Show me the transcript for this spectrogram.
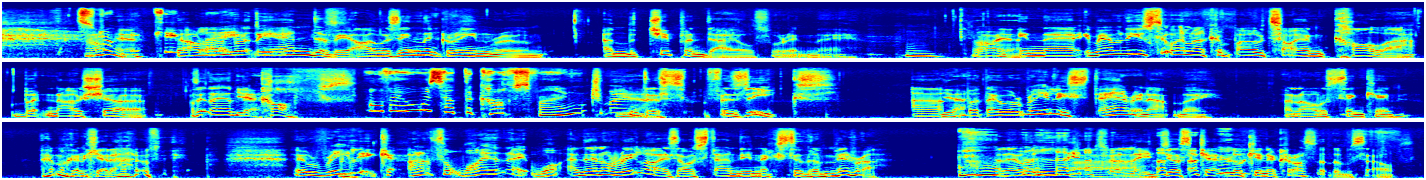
Oh yeah. I remember at the end of it, I was in the green room, and the Chippendales were in there. Oh yeah. In there, remember they used to wear like a bow tie and collar, but no shirt. I think they had Yes. the cuffs. Oh, they always had the cuffs, Frank. tremendous physiques, uh, Yeah. but they were really staring at me, and I was thinking, "How am I going to get out of it?" They were really, ca- and I thought, "Why are they?" What? And then I realised I was standing next to the mirror, and they were literally just kept looking across at themselves.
